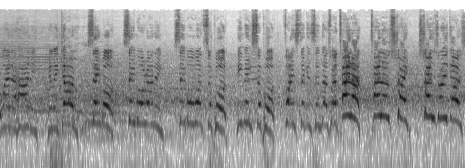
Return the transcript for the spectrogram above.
away to Hardie. Here we go. Seymour. Seymour running. Seymour wants support. He needs support. Finds Dickinson does well. Taylor. Taylor straight. Straight is where he goes.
